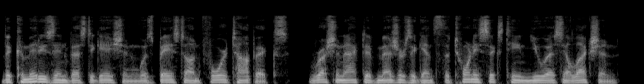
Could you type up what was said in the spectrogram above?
The committee's investigation was based on four topics, Russian active measures against the 2016 U.S. election,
